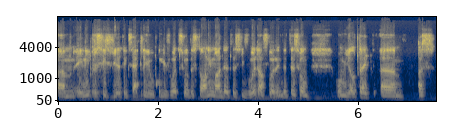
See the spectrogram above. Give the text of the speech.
Ehm um, en nie presies weet exactly hoekom die woord so bestaan nie, maar dit is die woord daarvoor en dit is om om heeltyd ehm um, as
